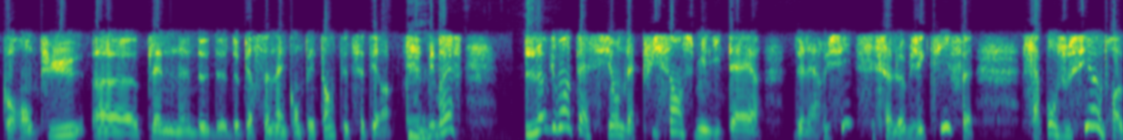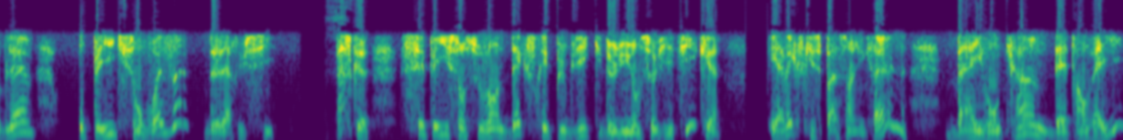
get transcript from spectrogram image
corrompue, euh, pleine de, de- de personnes incompétentes, etc. Mhm. Mais bref, l'augmentation de la puissance militaire de la Russie, c'est ça l'objectif, ça pose aussi un problème aux pays qui sont voisins de la Russie. Parce que ces pays sont souvent d'ex-républiques de l'Union soviétique, et avec ce qui se passe en Ukraine, ben ils vont craindre d'être envahis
